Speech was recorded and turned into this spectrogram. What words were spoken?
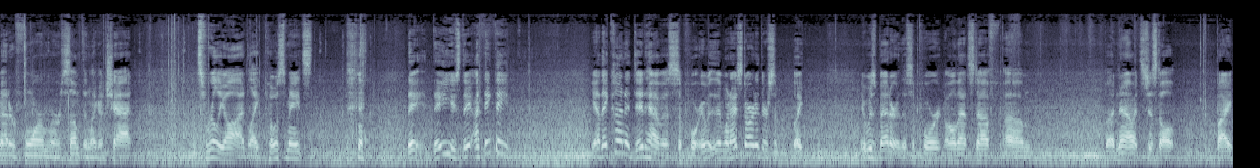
better form or something like a chat. It's really odd. Like Postmates, they they use they. I think they. Yeah, they kind of did have a support. It was when I started. There's like it was better the support all that stuff um, but now it's just all by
